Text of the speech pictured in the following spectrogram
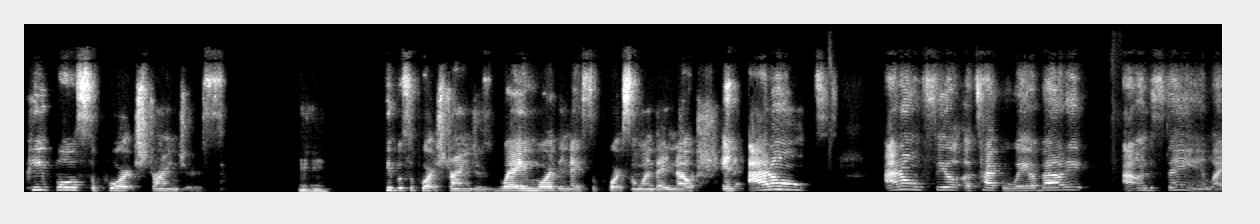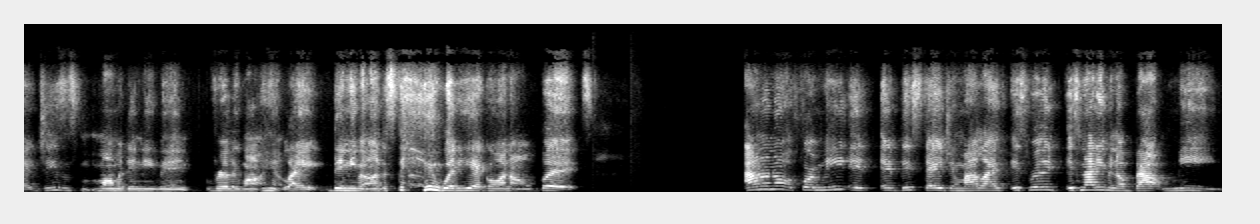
people support strangers. Mm-hmm. People support strangers way more than they support someone they know. And I don't, I don't feel a type of way about it I understand. Like Jesus' mama didn't even really want him, like, didn't even understand what he had going on. But I don't know. For me, it, at this stage in my life, it's really, it's not even about me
